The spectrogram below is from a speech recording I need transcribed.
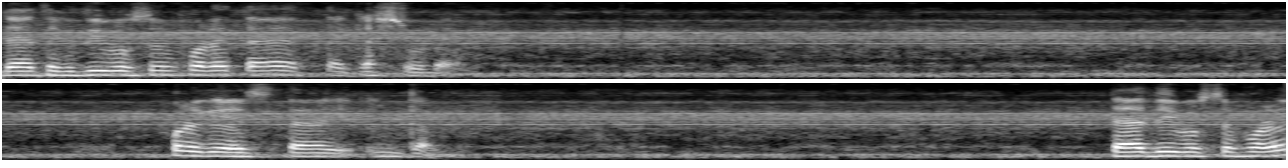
দেড় থেকে দুই বছর পরে তাই তার ক্যাশটা ওঠায় পরে গিয়েছে তার ইনকাম তার দুই বছর পরে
